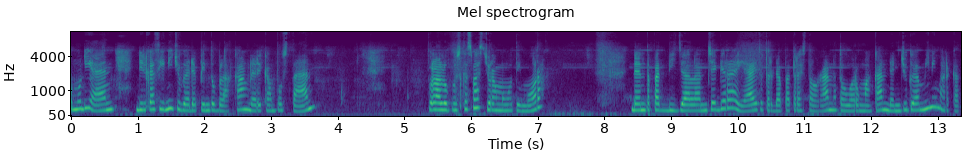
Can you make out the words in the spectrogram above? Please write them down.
Kemudian, di dekat sini juga ada pintu belakang dari kampus TAN, lalu Puskesmas Jurang Mangu Timur, dan tepat di Jalan Cegeraya itu terdapat restoran atau warung makan dan juga minimarket.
